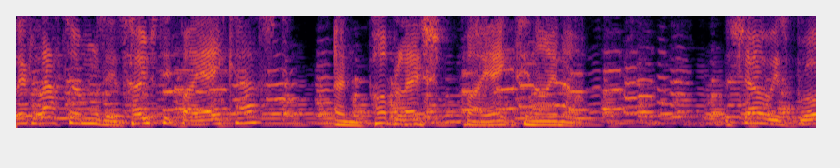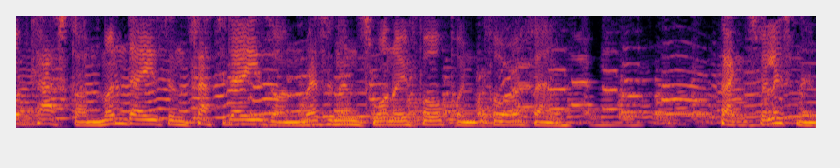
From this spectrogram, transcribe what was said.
Little Atoms is hosted by Acast and published by 89UP. The show is broadcast on Mondays and Saturdays on Resonance 104.4 FM. Thanks for listening.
